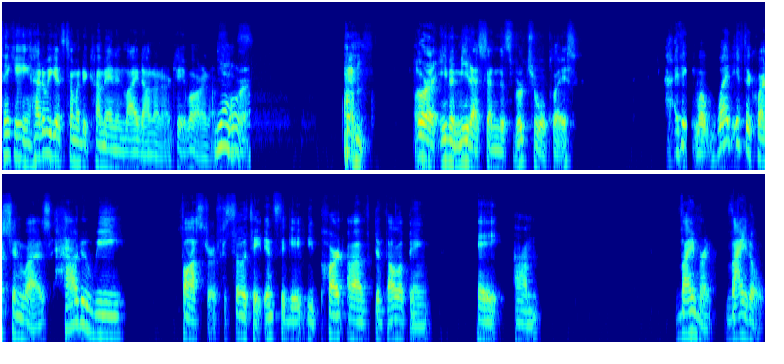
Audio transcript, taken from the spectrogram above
thinking, how do we get someone to come in and lie down on our table or on our yes floor, or even meet us in this virtual place? I think, well, what if the question was, how do we foster, facilitate, instigate, be part of developing a um, vibrant, vital,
